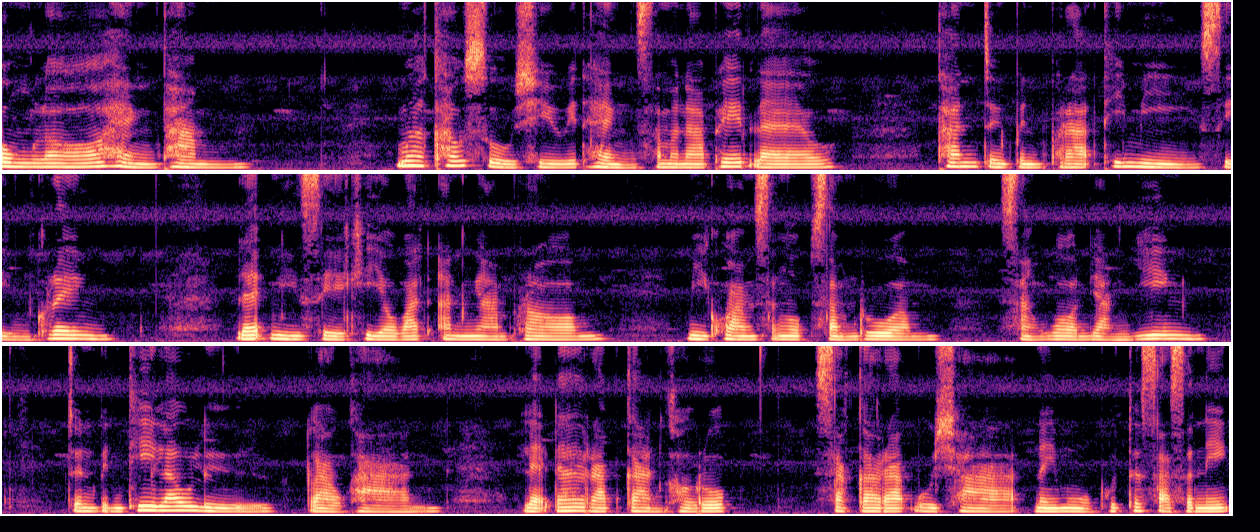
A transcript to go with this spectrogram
กงล้อแห่งธรรม เมื่อเข้าสู่ชีวิตแห่งสมณเพศแล้ว ท่านจึงเป็นพระที่มีศีลเคร่ง และมีเสขียวัตรอันงามพร้อม มีความสงบสำรวม สังวรอย่างยิ่ง จนเป็นที่เล่าลือกล่าวขาน และได้รับการเคารพ สักการะบูชาในหมู่พุทธศาสนิก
